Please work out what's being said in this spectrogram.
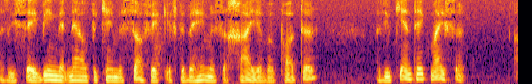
As we say, being that now it became a suffix, if the behemoths are chayev or potter, as you can't take meiser. Uh,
